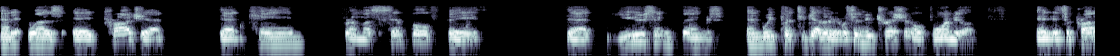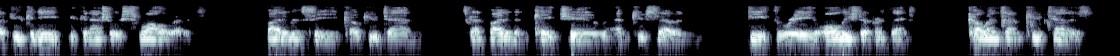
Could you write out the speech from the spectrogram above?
And it was a project that came from a simple faith that using things, and we put together, it was a nutritional formula. And it's a product you can eat. You can actually swallow it. It's vitamin C, CoQ10. It's got vitamin K2, MQ7, D3, all these different things. Coenzyme Q10 is,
